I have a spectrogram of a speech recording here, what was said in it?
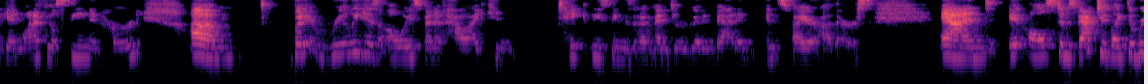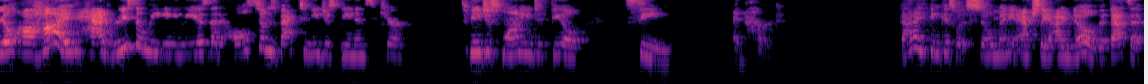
again want to feel seen and heard. Um, but it really has always been of how I can take these things that I've been through, good and bad, and inspire others. And it all stems back to like the real aha I've had recently, Amy is that it all stems back to me just being insecure, to me just wanting to feel seen and heard. That I think is what so many actually I know that that's a,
